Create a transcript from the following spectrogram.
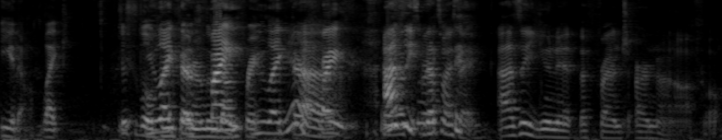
you know like just a little you like brief their fight. Fran- You like Yeah. their fight. As that's, a, that's what I say. As a unit, the French are not awful.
